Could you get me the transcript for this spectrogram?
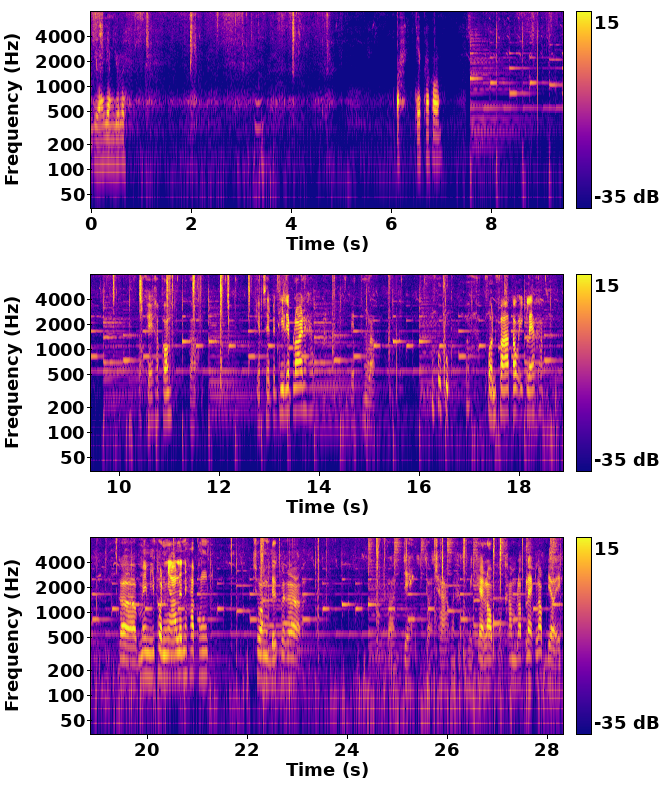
เหยื่อยังอยู่เลย ไป เก็บครับผมโอเคครับผมก็เก็บเสร็จเป็นที่เรียบร้อยนะครับเบ็ดของเราฝนฟ้าตกอีกแล้วครับ ก็ไม่มีผลงานเลยนะครับ ทั้งช่วงดึกแล้วก็ตอนแจ้งตอนเช้านะครับ มีแค่รอบหัวค่ำรอบแรกรอบเดียวเอง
